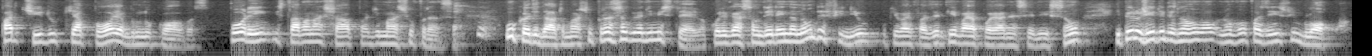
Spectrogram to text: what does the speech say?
partido que apoia Bruno Covas porém estava na chapa de Márcio França. O candidato Márcio França é o grande mistério. A coligação dele ainda não definiu o que vai fazer, quem vai apoiar nessa eleição, e pelo jeito eles não, não vão fazer isso em bloco,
